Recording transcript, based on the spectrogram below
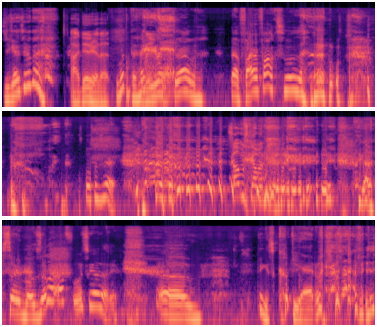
Did you guys hear that? I did hear that. What the heck? Were you right? Do I have, do I have Firefox? What was that? what was that? Something's coming through. I got a certain Mozilla up. What's going on here? Um, I think it's cookie ad. What just happened?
